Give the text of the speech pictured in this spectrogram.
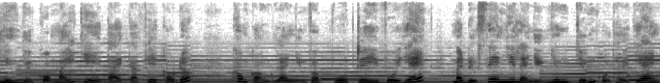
nhưng những cỗ máy chè tại cà phê cầu đất không còn là những vật vô tri vô giác mà được xem như là những nhân chứng của thời gian,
